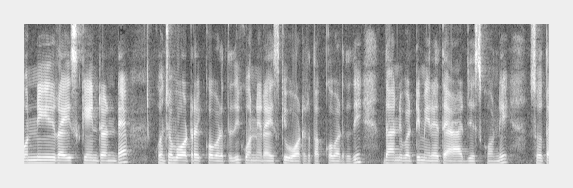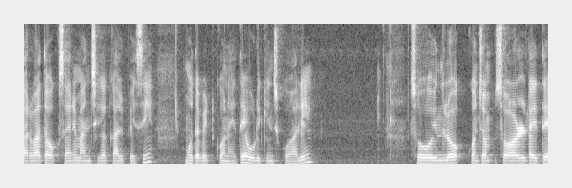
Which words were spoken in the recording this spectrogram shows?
కొన్ని రైస్కి ఏంటంటే కొంచెం వాటర్ ఎక్కువ పడుతుంది కొన్ని రైస్కి వాటర్ తక్కువ పడుతుంది. దాన్ని బట్టి మీరైతే యాడ్ చేసుకోండి. సో తర్వాత ఒకసారి మంచిగా కలిపేసి మూత పెట్టుకొని అయితే ఉడికించుకోవాలి. సో ఇందులో కొంచెం సాల్ట్ అయితే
